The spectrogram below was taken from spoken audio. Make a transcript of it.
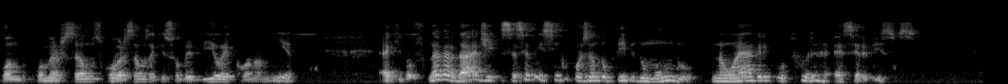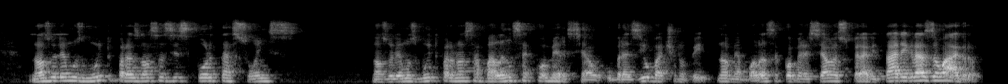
quando conversamos, conversamos aqui sobre bioeconomia, é que, na verdade, 65% do PIB do mundo não é agricultura, é serviços. Nós olhamos muito para as nossas exportações, nós olhamos muito para a nossa balança comercial. O Brasil bate no peito. Não, minha balança comercial é superavitária graças ao agro.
